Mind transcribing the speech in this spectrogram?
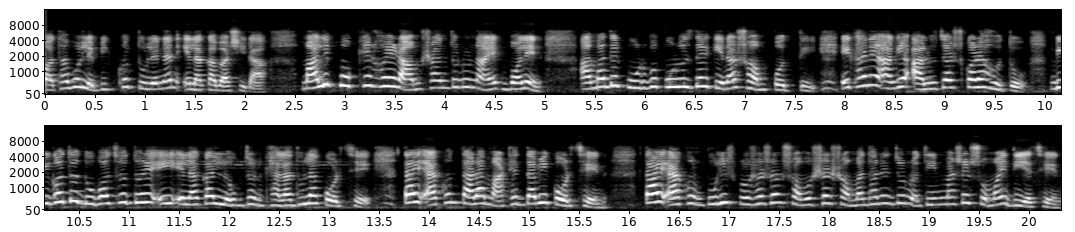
কথা বলে বিক্ষোভ তুলে নেন এলাকাবাসীরা। মালিক পক্ষের হয়ে রামশান্তনু নায়েক বলেন, আমাদের পূর্বপুরুষদের কেনা সম্পত্তি। এখানে আগে আলু চাষ করা হতো। বিগত দু বছর ধরে এই এলাকার লোকজন খেলাধুলা করছে। তাই এখন তারা মাঠের দাবি করছেন। তাই এখন পুলিশ প্রশাসন সমস্যার সমাধানের জন্য তিন মাসের সময় দিয়েছেন।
